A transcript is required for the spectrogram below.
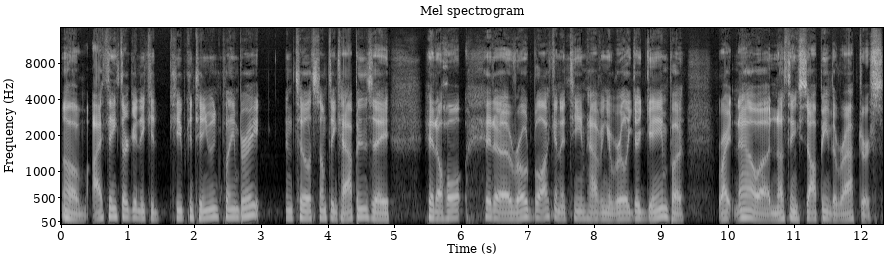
Um, I think they're going to keep continuing playing great until something happens. They hit a hit a roadblock, and a team having a really good game. But right now, uh, nothing stopping the Raptors.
